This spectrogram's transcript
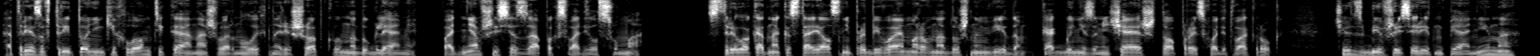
Отрезав три тоненьких ломтика, она швырнула их на решетку над углями. Поднявшийся запах сводил с ума. Стрелок, однако, стоял с непробиваемо равнодушным видом, как бы не замечая, что происходит вокруг. Чуть сбившийся ритм пианино,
